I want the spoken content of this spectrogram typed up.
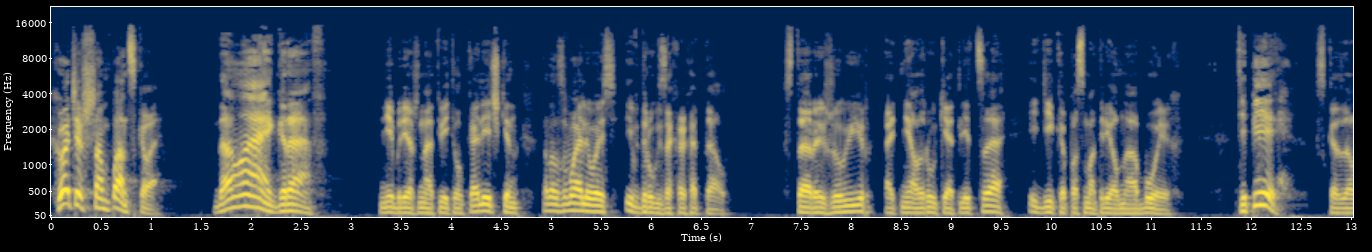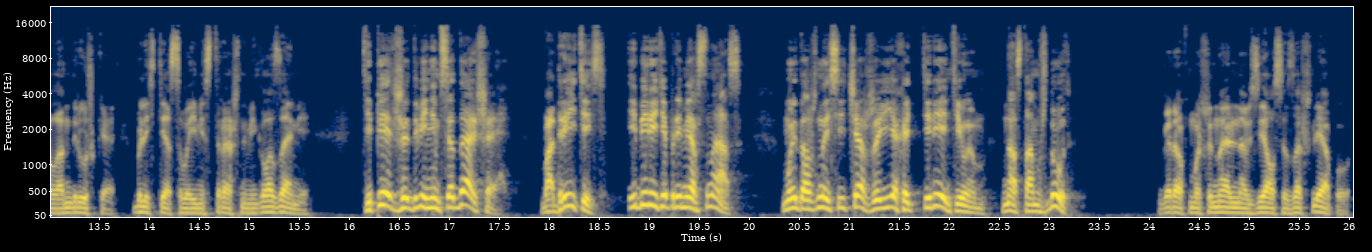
Хочешь шампанского?» «Давай, граф!» — небрежно ответил Колечкин, разваливаясь, и вдруг захохотал. Старый жуир отнял руки от лица и дико посмотрел на обоих. «Теперь», — сказал Андрюшка, блестя своими страшными глазами, «теперь же двинемся дальше! Бодритесь и берите пример с нас! Мы должны сейчас же ехать Терентьевым, нас там ждут!» Граф машинально взялся за шляпу.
